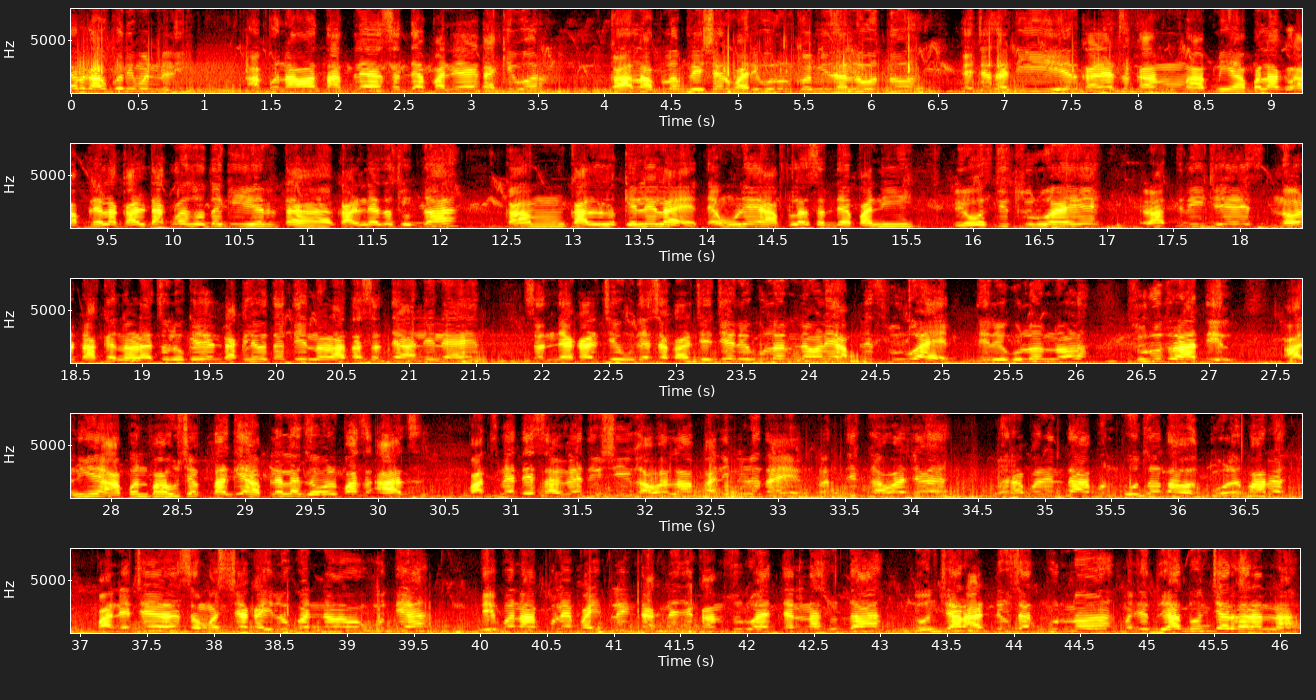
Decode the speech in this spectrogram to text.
तर गावकरी मंडळी आपण आहोत आपल्या सध्या पाण्याच्या टाकीवर. काल आपलं प्रेशर वारीवरून कमी झालं होतं. त्याच्यासाठी एअर काढायचं काम आम्ही आपला आपल्याला काल टाकलंच होतं की एअर टा काढण्याचं सुद्धा काम काल केलेलं आहे. त्यामुळे आपलं सध्या पाणी व्यवस्थित सुरू आहे. रात्री जे नळ टाक नळाचं लोकेशन टाकले होतं. ते नळ आता सध्या आलेले आहेत. संध्याकाळचे उद्या सकाळचे जे रेग्युलर नळ आपले सुरू आहेत ते रेग्युलर नळ सुरूच राहतील. आणि आपण पाहू शकता की आपल्याला जवळपास आज पाचव्या ते सहाव्या दिवशी गावाला पाणी मिळत आहे. प्रत्येक गावाच्या घरापर्यंत आपण पोहोचत आहोत. थोडंफार पाण्याच्या समस्या काही लोकांना होत्या. ते पण आपले पाईपलाईन टाकण्याचे काम सुरू आहे त्यांना सुद्धा दोन चार आठ दिवसात पूर्ण म्हणजे या दोन चार घरांना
